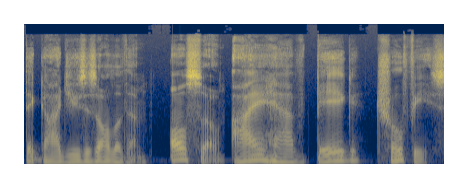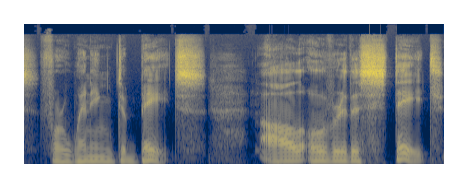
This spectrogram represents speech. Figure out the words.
that God uses all of them. Also, I have big trophies for winning debates all over the state.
